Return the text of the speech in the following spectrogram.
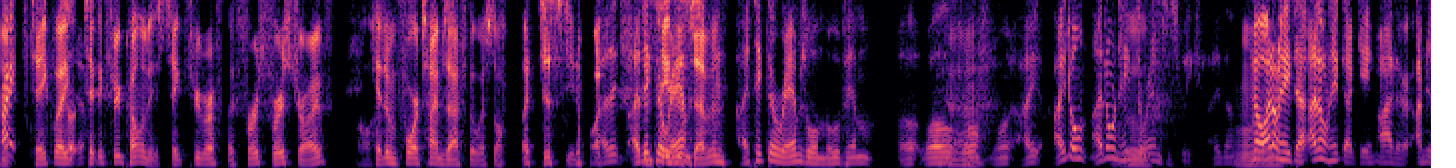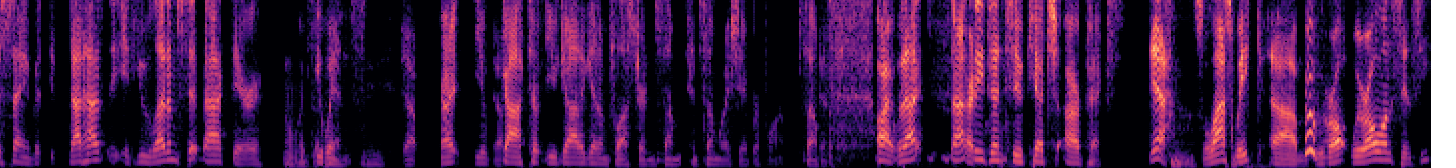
Yeah. right. Take like So- take like three penalties. Take three rough. The first first drive. Hit him four times after the whistle. Like just you know what. I think I think the Concede Rams. seven. I think the Rams will move him. Well, well, well, I, I don't, I don't hate Oof. the Rams this week. I don't. Mm. No, I don't hate that. I don't hate that game either. I'm just saying, but that has, if you let him sit back there, like he wins. Mm. Yep. Right. You yep. got to, you got to get him flustered in some, in some way, shape, or form. So, yeah. all right. Well, that that all leads right. into catch our picks. Yeah. So last week, um, Woo. we were all we were all on Cincy.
